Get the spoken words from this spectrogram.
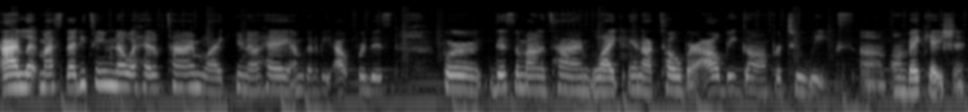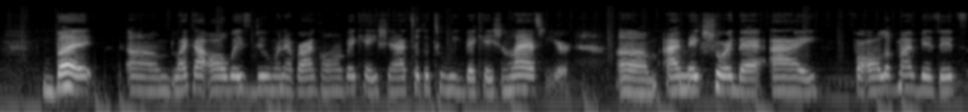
I let my study team know ahead of time, like, you know, hey, I'm going to be out for this for this amount of time like in october i'll be gone for two weeks um, on vacation but um, like i always do whenever i go on vacation i took a two week vacation last year um, i make sure that i for all of my visits.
